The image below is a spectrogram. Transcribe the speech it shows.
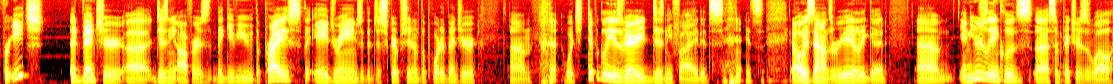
for each adventure uh, Disney offers, they give you the price, the age range, the description of the port adventure um, which typically is very Disneyfied. It's it's it always sounds really good, um, and usually includes uh, some pictures as well.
